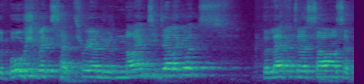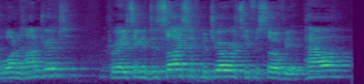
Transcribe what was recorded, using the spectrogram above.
The Bolsheviks had 390 delegates. The left SRs had 100, creating a decisive majority for Soviet power.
